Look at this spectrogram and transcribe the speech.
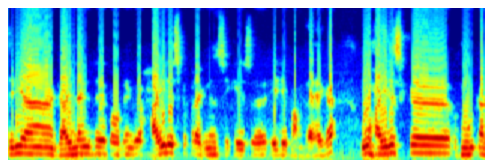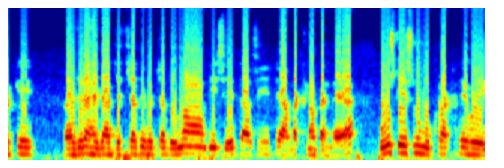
ਜਿਹੜੀਆਂ ਗਾਈਡਲਾਈਨ ਦੇ according high risk pregnancy case ਇਹ ਬਣਦਾ ਹੈਗਾ। ਉਹ ਹਾਈ ਰਿਸਕ ਹੋਣ ਕਰਕੇ ਜਿਹੜਾ ਹੈਗਾ ਜੱਚਾ ਤੇ ਬੱਚਾ ਦੋਨਾਂ ਦੀ ਸਿਹਤ ਦਾ ਅਸੀਂ ਧਿਆਨ ਰੱਖਣਾ ਪੈਂਦਾ ਆ। ਉਸ ਕੇਸ ਨੂੰ ਮੁੱਖ ਰੱਖਦੇ ਹੋਏ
